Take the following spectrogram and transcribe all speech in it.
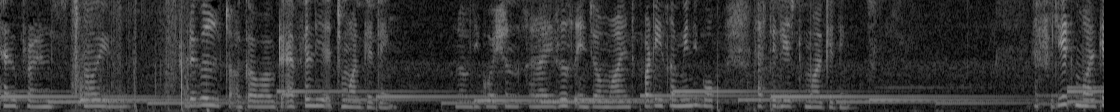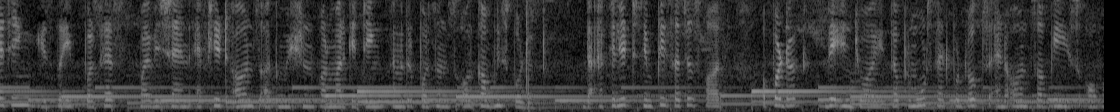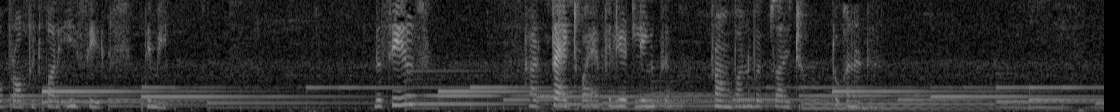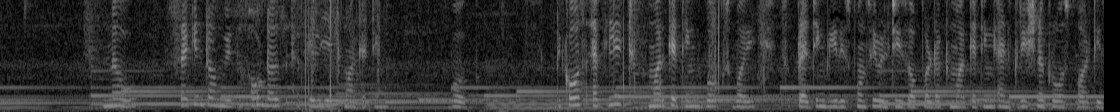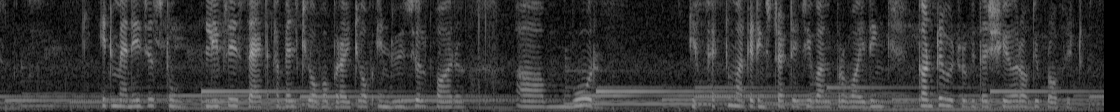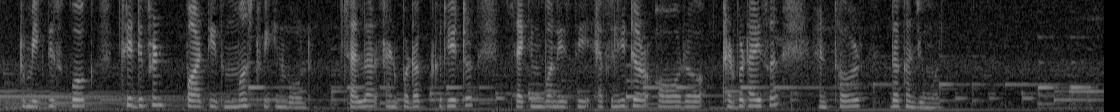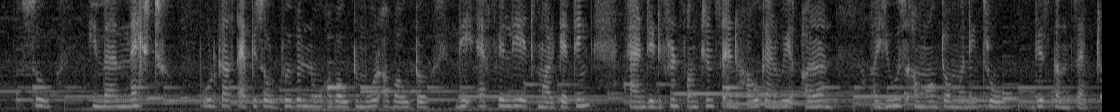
Hello friends, how are you? Today we'll talk about affiliate marketing. Now the question arises in your mind what is the meaning of affiliate marketing? Affiliate marketing is the process by which an affiliate earns a commission for marketing another person's or company's product. The affiliate simply searches for a product they enjoy, the promotes that products and earns a piece of a profit for each sale they make. The sales are tracked by affiliate links from one website to another. Now, second term is how does affiliate marketing work? Because affiliate marketing works by spreading the responsibilities of product marketing and creation across parties. It manages to leverage that ability of a variety of individuals for a more effective marketing strategy while providing contributor with a share of the profit to make this work three different parties must be involved seller and product creator. Second one is the affiliate or uh, advertiser. And third the consumer. So in the next podcast episode we will know about more about uh, the affiliate marketing and the different functions and how can we earn a huge amount of money through this concept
